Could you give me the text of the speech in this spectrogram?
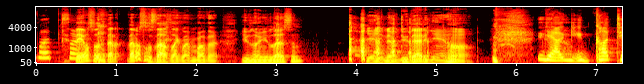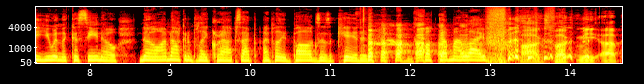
What? Sorry. they also that, that also sounds like my mother. You learn your lesson? Yeah, you never do that again, huh? Yeah, you cut to you in the casino. No, I'm not going to play craps. I, I played Pogs as a kid and fucked up my life. Pogs fucked me up.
